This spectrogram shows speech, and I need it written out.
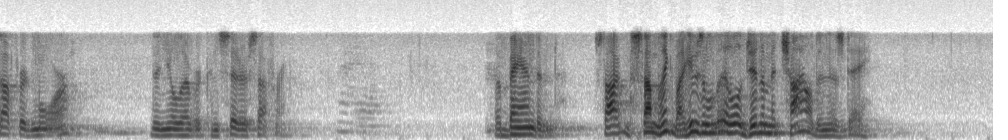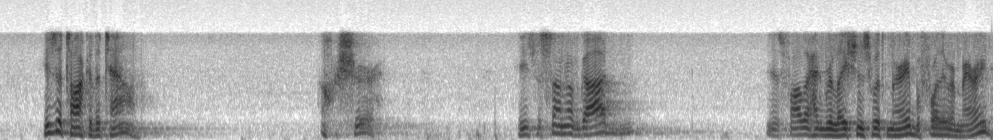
suffered more than you'll ever consider suffering. Abandoned. Stop, stop and think about it. He was an illegitimate child in his day. He was the talk of the town. Oh, sure. He's the Son of God. His father had relations with Mary before they were married.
